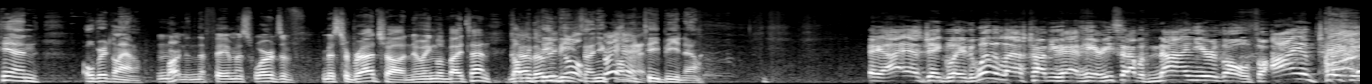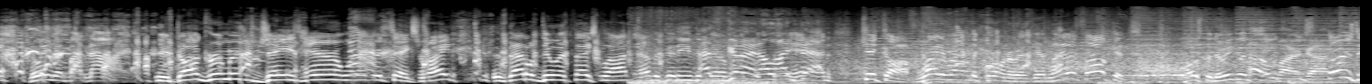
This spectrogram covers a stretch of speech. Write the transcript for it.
10 over Atlanta. Mm, and in the famous words of Mr. Bradshaw, New England by 10. Call Yeah, me TB, son. You call hand. me TB now. Hey, I asked Jay Glazer, when's the last time you had hair? He said I was nine years old, so I am taking New England by nine. Your dog groomer, Jay's hair, whatever it takes, right? That'll do it. Thanks a lot. Have a good evening That's there. good. Michael I like that. Kickoff right around the corner as the Atlanta Falcons host the New England Oh, my Patriots God. Thursday.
